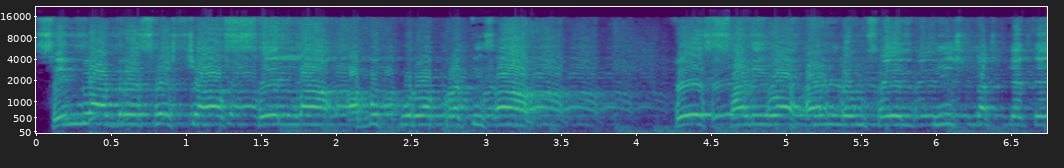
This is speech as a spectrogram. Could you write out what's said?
सिमला ड्रेसेसच्या सेलला अभूतपूर्व प्रतिसाद. ड्रेस साडी व हँडलूम सेल तीस टक्के ते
